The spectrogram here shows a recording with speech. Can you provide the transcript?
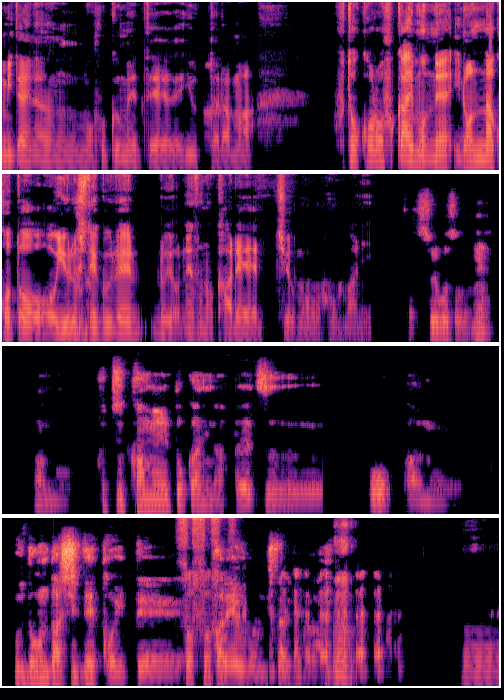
みたいなのも含めて言ったら、まあ、懐深いもんね。いろんなことを許してくれるよね。そのカレー中もほんまに。それこそね、あの、二日目とかになったやつを、あの、うどんだしで溶いて、そうそうそうカレーうどんにしたりとか。うん。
